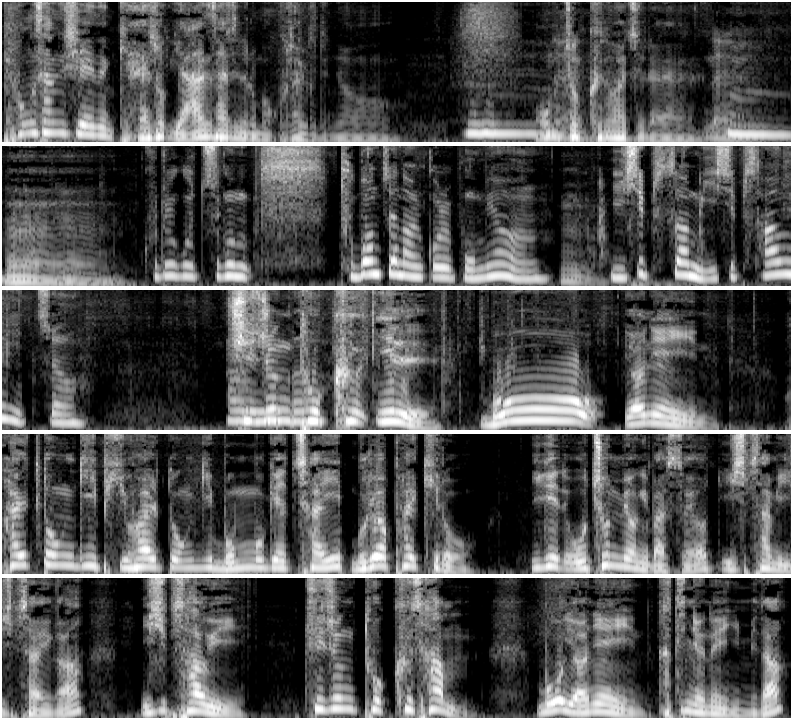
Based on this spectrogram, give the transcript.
평상시에는 계속 야한 사진으로 먹고 살거든요. 음. 엄청 큰 화질에. 네. 음. 예, 예. 그리고 지금 두 번째 날 걸 보면 음. 23, 24위 있죠. 취중 아이가- 토크 1. 모 연예인. 활동기, 비활동기, 몸무게 차이 무려 8kg. 이게 5천 명이 봤어요. 23위, 24위가. 24위. 취중 토크 3. 모 연예인. 같은 연예인입니다.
